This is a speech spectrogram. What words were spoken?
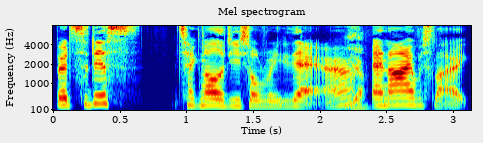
But so this technology is already there, Yeah. and I was like,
